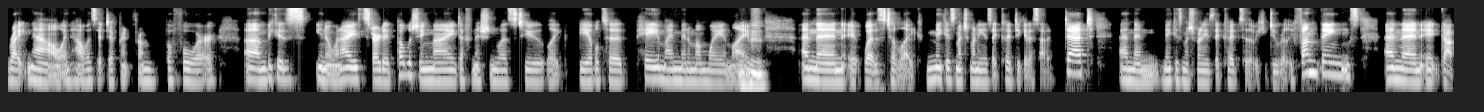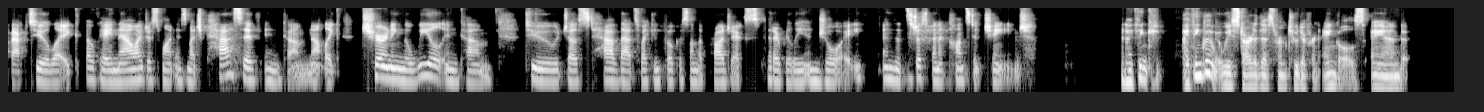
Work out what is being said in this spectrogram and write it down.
right now and how is it different from before um, because you know when i started publishing my definition was to like be able to pay my minimum way in life mm-hmm. And then it was to like make as much money as I could to get us out of debt and then make as much money as I could so that we could do really fun things. And then it got back to like, okay, now I just want as much passive income, not like churning the wheel income to just have that so I can focus on the projects that I really enjoy. And it's just been a constant change. And I think I think we started this from two different angles. And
